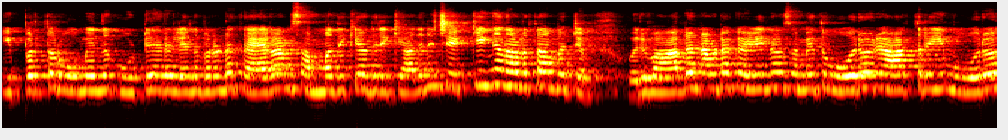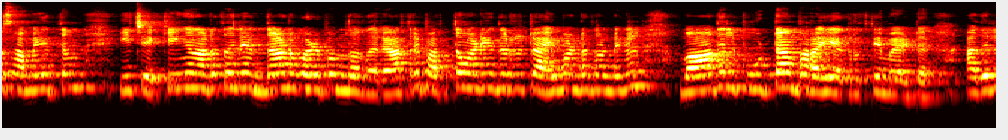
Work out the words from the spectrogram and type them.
ഇപ്പുറത്തെ റൂമിൽ നിന്ന് കൂട്ടുകാരല്ലേ എന്ന് പറഞ്ഞിട്ട് കയറാൻ സമ്മതിക്കാതിരിക്കുക. അതിന് ചെക്കിങ് നടത്താൻ പറ്റും. ഒരു വാർഡൻ അവിടെ കഴിയുന്ന സമയത്ത് ഓരോ രാത്രിയും ഓരോ സമയത്തും ഈ ചെക്കിങ് നടത്തുന്നതിന് എന്താണ് കുഴപ്പം എന്ന് തോന്നുന്നത് രാത്രി പത്ത് മണി എന്നൊരു ടൈം ഉണ്ടെന്നുണ്ടെങ്കിൽ വാതിൽ പൂട്ടാൻ പറയുക കൃത്യമായിട്ട്. അതിൽ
